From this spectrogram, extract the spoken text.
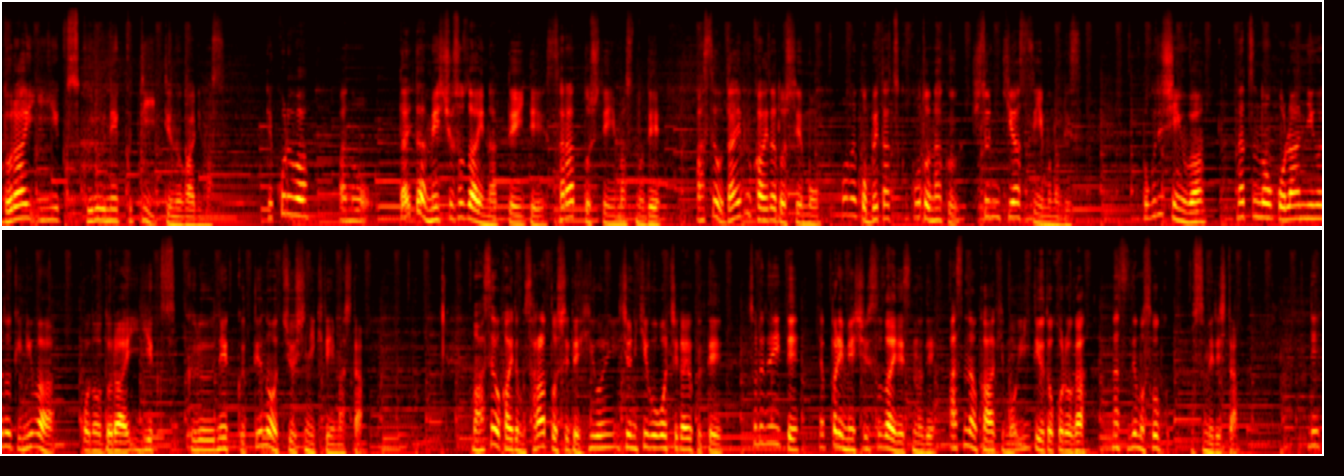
ドライ EX クルーネック T っていうのがあります。で、これは、あの、大体メッシュ素材になっていて、さらっとしていますので、汗をだいぶかいたとしても、ほんとにこうベタつくことなく、人に着やすいものです。僕自身は、夏のこうランニングの時には、このドライ EX クルーネックっていうのを中心に着ていました。まあ、汗をかいてもさらっとしてて非常に着心地が良くて、それでいて、やっぱりメッシュ素材ですので、汗の乾きもいいというところが、夏でもすごくおすすめでした。で、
